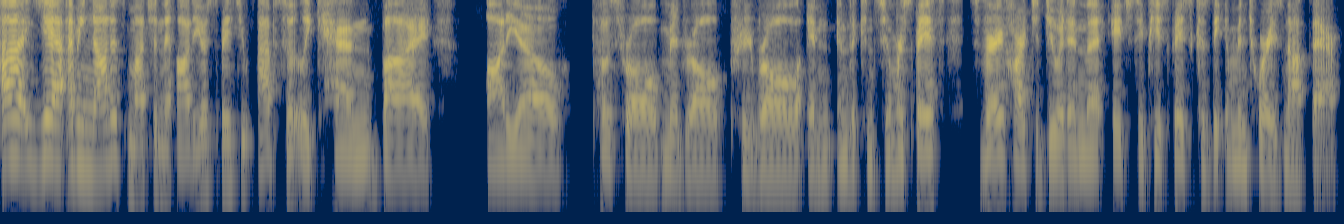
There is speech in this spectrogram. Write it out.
Uh yeah i mean not as much in the audio space. You absolutely can buy audio post roll mid roll pre roll in in the consumer space. It's very hard to do it in the hcp space because the inventory is not there.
